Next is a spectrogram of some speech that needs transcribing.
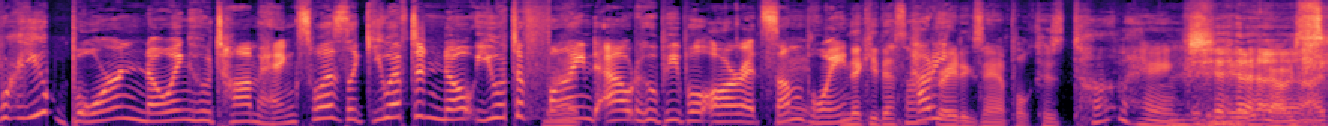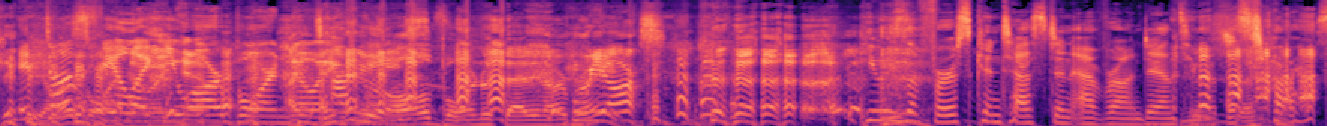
"Were you born knowing who Tom Hanks was? Like, you have to know. You have to find out who people are at some point." Nikki, that's not How a do you- great example because Tom Hanks. No, I'm just. It does feel like you are born I knowing. think we were all born with that in our brains. We are. He was the first contestant ever on Dancing with the Stars.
